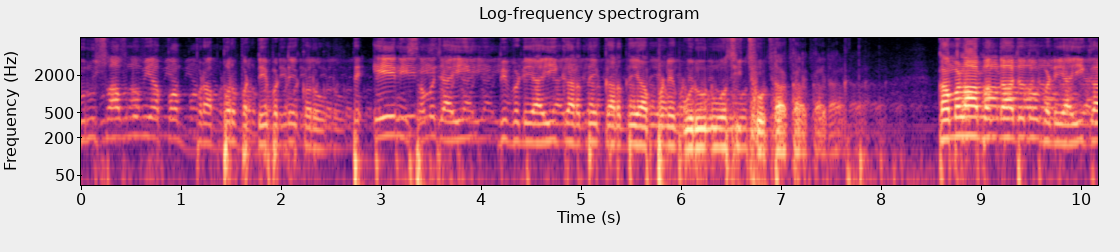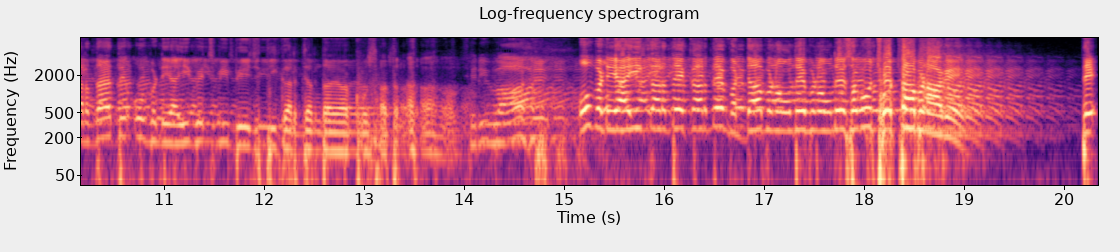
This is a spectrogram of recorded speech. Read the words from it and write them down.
ਗੁਰੂ ਸਾਹਿਬ ਨੂੰ ਵੀ ਆਪਾਂ ਬਰਾਬਰ ਵੱਡੇ ਵੱਡੇ ਕਰੋ। ਤੇ ਇਹ ਨਹੀਂ ਸਮਝ ਆਈ ਵੀ ਵਡਿਆਈ ਕਰਦੇ ਕਰਦੇ ਆਪਣੇ ਗੁਰੂ ਨੂੰ ਅਸੀਂ ਛੋਟਾ ਕਰਕੇ ਰੱਖਤਾ। ਕਮਲਾ ਬੰਦਾ ਜਦੋਂ ਵਡਿਆਈ ਕਰਦਾ ਤੇ ਉਹ ਵਡਿਆਈ ਵਿੱਚ ਵੀ ਬੇਇੱਜ਼ਤੀ ਕਰ ਜਾਂਦਾ ਆਖੋ ਸਤਨਾਮ। ਸ੍ਰੀ ਵਾਹਿਗੁਰੂ। ਉਹ ਵਡਿਆਈ ਕਰਦੇ ਕਰਦੇ ਵੱਡਾ ਬਣਾਉਂਦੇ ਬਣਾਉਂਦੇ ਸਗੋਂ ਛੋਟਾ ਬਣਾ ਗਏ। ਤੇ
